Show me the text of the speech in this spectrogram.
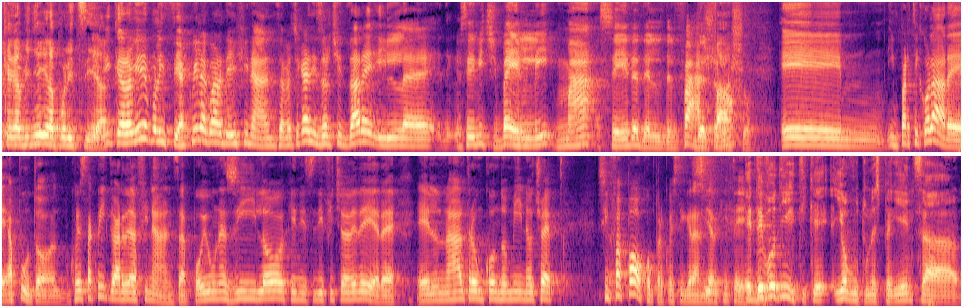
questi- carabinieri e la polizia. i carabinieri e polizia, qui la Guardia di Finanza per cercare di esorcizzare il, eh, questi edifici belli, ma sede del, del fascio. Del no? E mh, in particolare, appunto, questa qui Guardia della Finanza, poi un asilo, quindi è difficile da vedere, e un altro è un condominio, cioè si fa poco per questi grandi Sì, architetti. E devo dirti che io ho avuto un'esperienza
